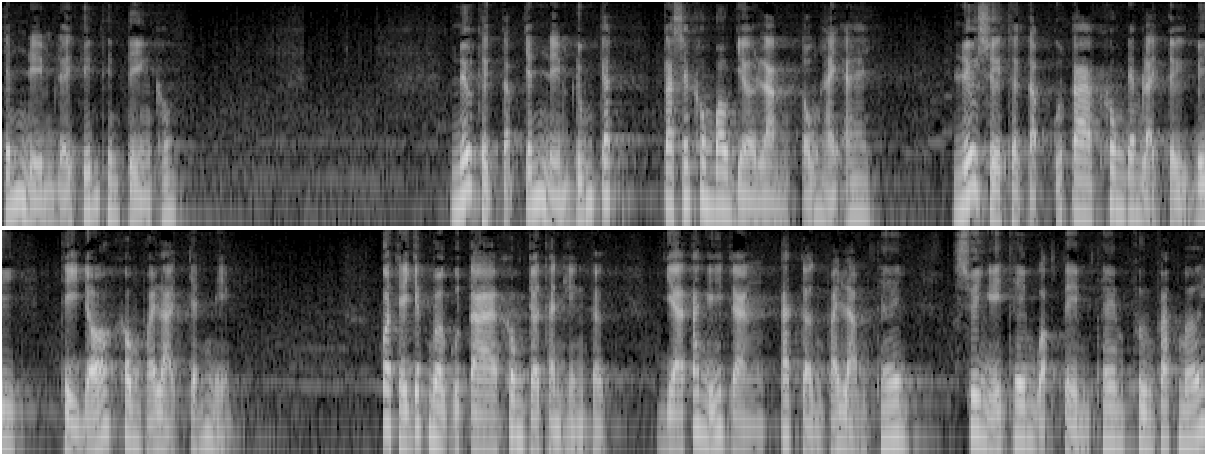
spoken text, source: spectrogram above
chánh niệm để kiếm thêm tiền không? Nếu thực tập chánh niệm đúng cách, ta sẽ không bao giờ làm tổn hại ai nếu sự thực tập của ta không đem lại từ bi, thì đó không phải là chánh niệm. Có thể giấc mơ của ta không trở thành hiện thực, và ta nghĩ rằng ta cần phải làm thêm, suy nghĩ thêm hoặc tìm thêm phương pháp mới.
